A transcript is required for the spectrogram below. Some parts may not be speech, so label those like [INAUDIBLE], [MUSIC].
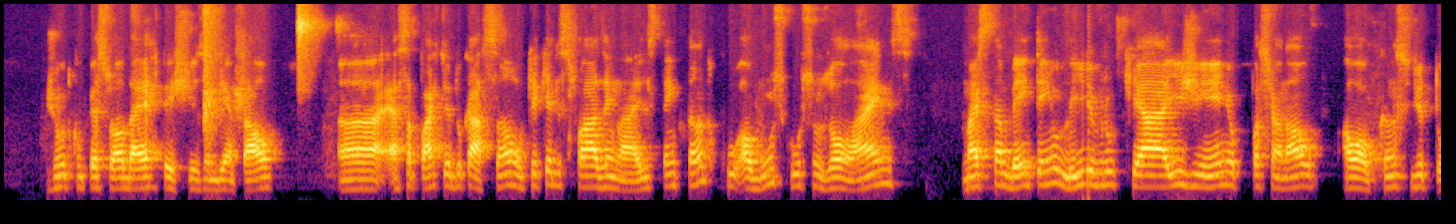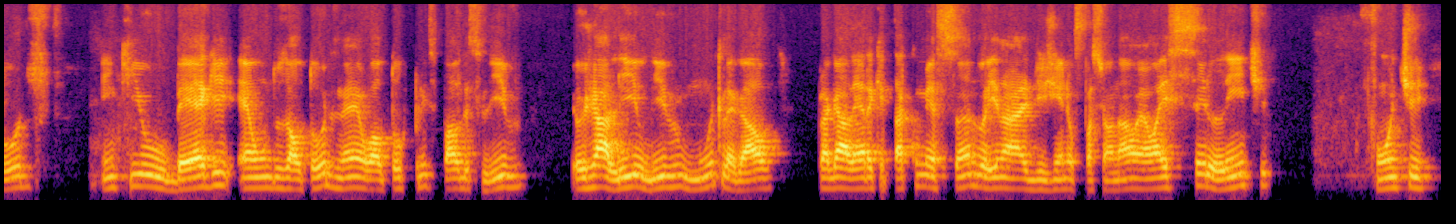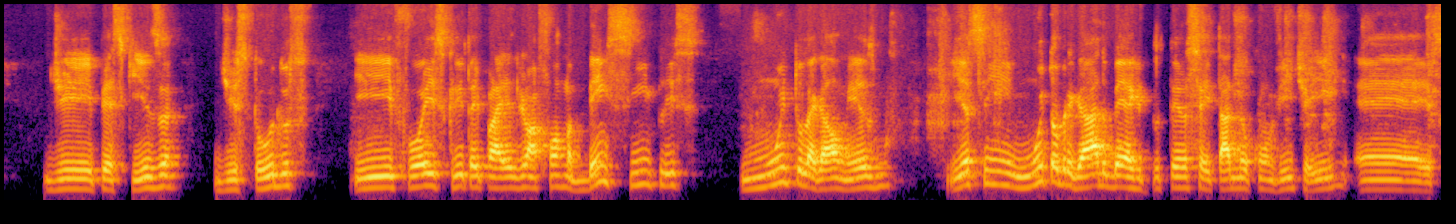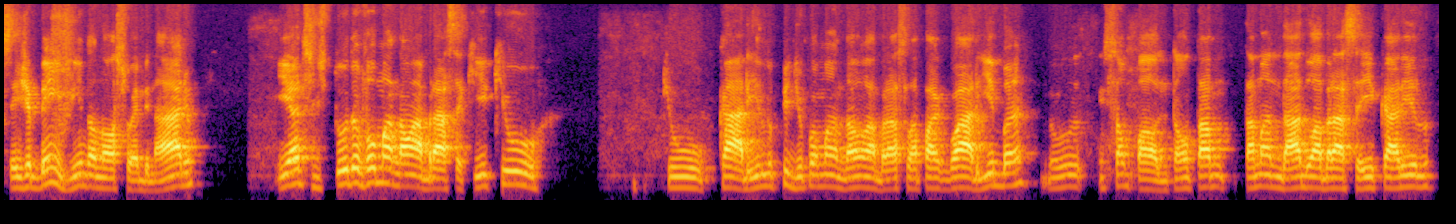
junto com o pessoal da RTX Ambiental. Uh, essa parte de educação, o que, que eles fazem lá? Eles têm tanto alguns cursos online, mas também tem o livro que é a higiene ocupacional ao alcance de todos, em que o Berg é um dos autores, né, o autor principal desse livro. Eu já li o livro, muito legal. Para a galera que está começando aí na área de higiene ocupacional, é uma excelente fonte de pesquisa, de estudos, e foi escrito aí para ele de uma forma bem simples, muito legal mesmo. E assim, muito obrigado, Berg, por ter aceitado meu convite aí. É, seja bem-vindo ao nosso webinário. E antes de tudo, eu vou mandar um abraço aqui que o que o Carilo pediu para mandar um abraço lá para Guariba, no, em São Paulo. Então tá, tá mandado o um abraço aí, Carilo.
